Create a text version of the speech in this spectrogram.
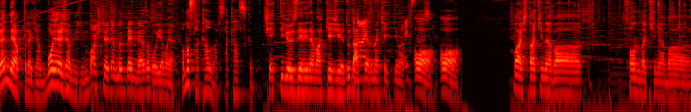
Ben de yaptıracağım. Boyayacağım yüzümü. Başlayacağım böyle bembeyaza boyamaya. Ama sakal var. Sakal sıkıntı. Çekti gözlerine makyajı. Dudaklarına çekti. Ma- Ekstra o, o. Baştakine bak. Sondakine bak.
